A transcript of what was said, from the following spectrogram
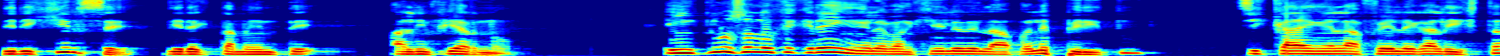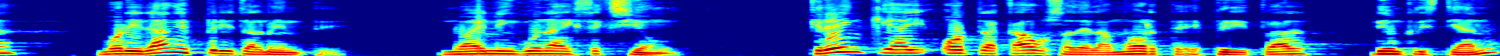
dirigirse directamente al infierno. Incluso los que creen en el evangelio del agua y el espíritu, si caen en la fe legalista, morirán espiritualmente no hay ninguna excepción. ¿Creen que hay otra causa de la muerte espiritual de un cristiano?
